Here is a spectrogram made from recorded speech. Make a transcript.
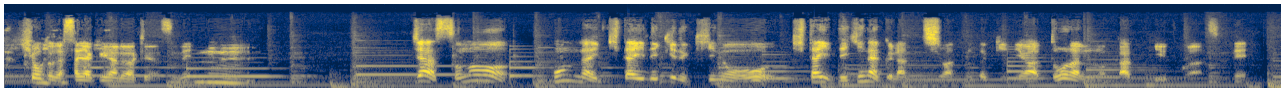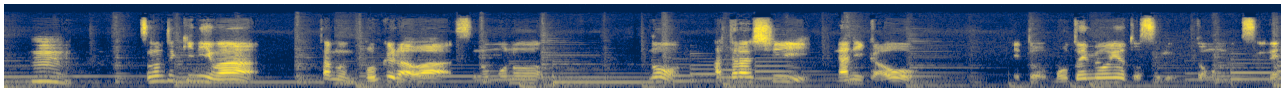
すよ。評価が最悪になるわけなんですねう。んじゃあ、その本来期待できる機能を期待できなくなってしまった時にはどうなるのかっていうところなんですよね。うんその時には、多分僕らはそのものの新しい何かを、えっと、求めようとすると思うんですよね。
